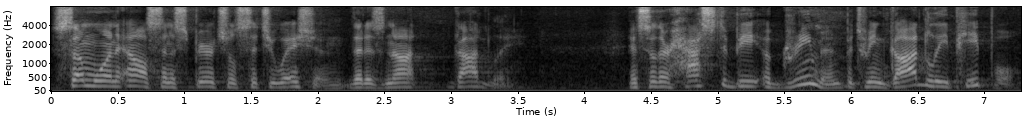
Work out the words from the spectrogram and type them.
someone else in a spiritual situation that is not godly. And so there has to be agreement between godly people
